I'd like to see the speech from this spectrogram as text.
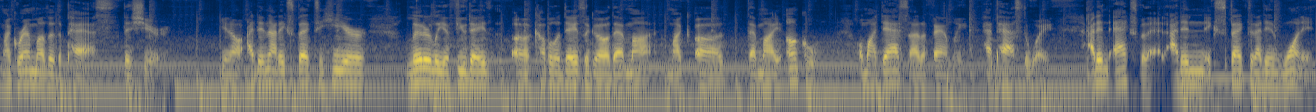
my grandmother to pass this year. You know, I did not expect to hear literally a few days, a couple of days ago, that my my uh, that my uncle on my dad's side of the family had passed away. I didn't ask for that. I didn't expect it. I didn't want it,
